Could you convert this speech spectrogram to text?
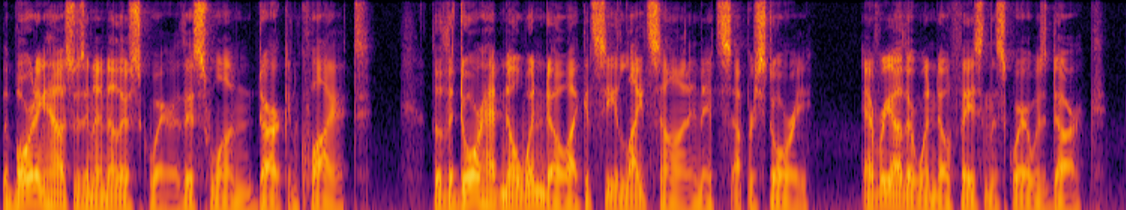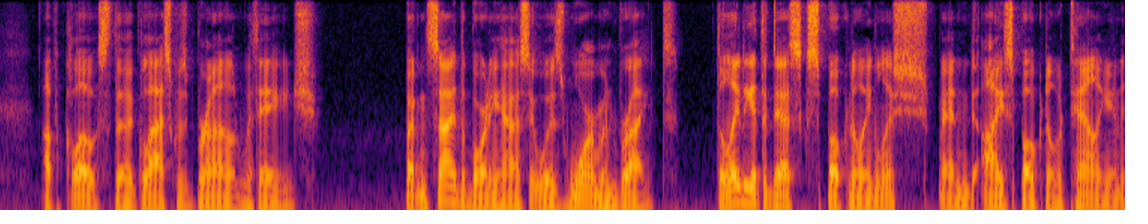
The boarding house was in another square, this one dark and quiet. Though the door had no window, I could see lights on in its upper story. Every other window facing the square was dark. Up close, the glass was brown with age. But inside the boarding house, it was warm and bright. The lady at the desk spoke no English, and I spoke no Italian,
